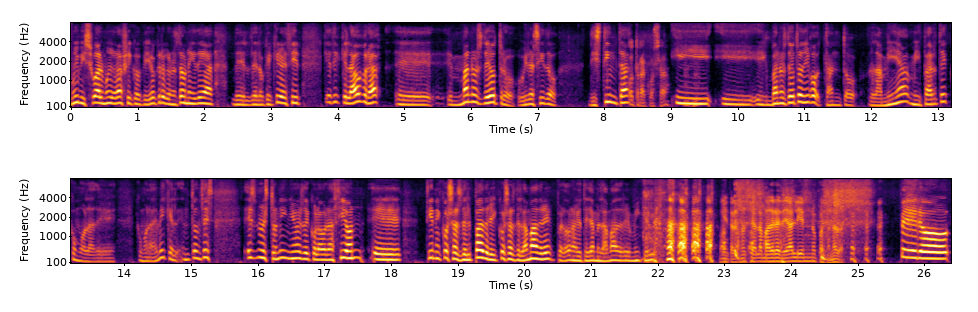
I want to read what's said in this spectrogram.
muy visual, muy gráfico, que yo creo que nos da una idea de, lo que quiero decir. Quiere decir que la obra eh, en manos de otro hubiera sido distinta. Otra cosa. Y, en manos de otro digo, tanto la mía, mi parte, como la de, como la de Miquel. Entonces, es nuestro niño, es de colaboración. Eh, tiene cosas del padre y cosas de la madre. Perdona que te llame la madre, Miquel. Mientras no sea la madre de alguien, no pasa nada. Pero,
